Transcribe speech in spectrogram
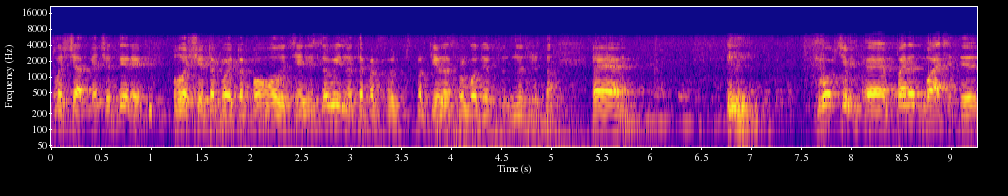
площадка 4, площею такої-то по вулиці Лісовій, ну тепер спортивна свобода написано. В общем, е, передбачити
